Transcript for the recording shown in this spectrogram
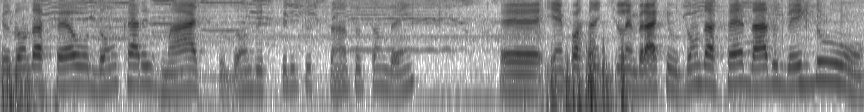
E o dom da fé é o dom carismático, o dom do Espírito Santo também. É, e é importante lembrar que o dom da fé é dado desde o,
